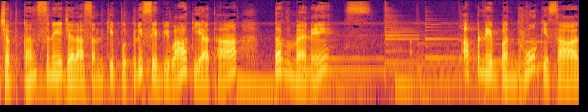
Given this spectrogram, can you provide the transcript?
जब कंस ने जरासंध की पुत्री से विवाह किया था, तब मैंने अपने बंधुओं के साथ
